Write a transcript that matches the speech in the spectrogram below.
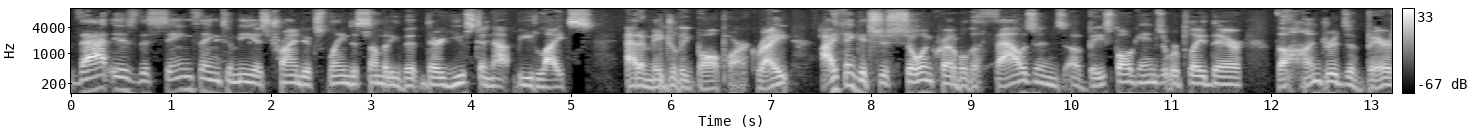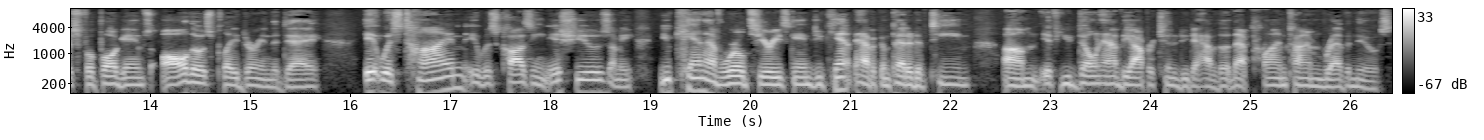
That is the same thing to me as trying to explain to somebody that there used to not be lights at a major league ballpark right? I think it's just so incredible the thousands of baseball games that were played there the hundreds of bears football games all those played during the day it was time. It was causing issues. I mean, you can't have World Series games. You can't have a competitive team um, if you don't have the opportunity to have the, that prime time revenues.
